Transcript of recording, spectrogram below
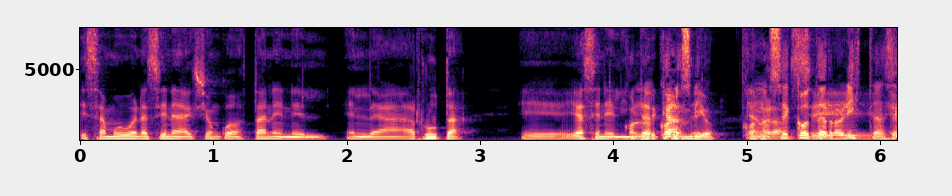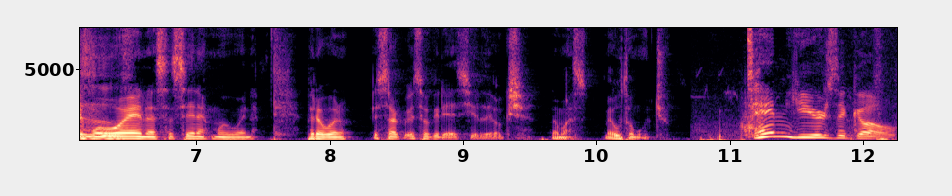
esa muy buena escena de acción cuando están en, el, en la ruta eh, y hacen el Con los- intercambio. con los ecoterroristas. Sí, es esos. muy buena, esa escena es muy buena. Pero bueno, eso, eso quería decir de Oksha, nomás. Me gustó mucho. Ten years ago,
